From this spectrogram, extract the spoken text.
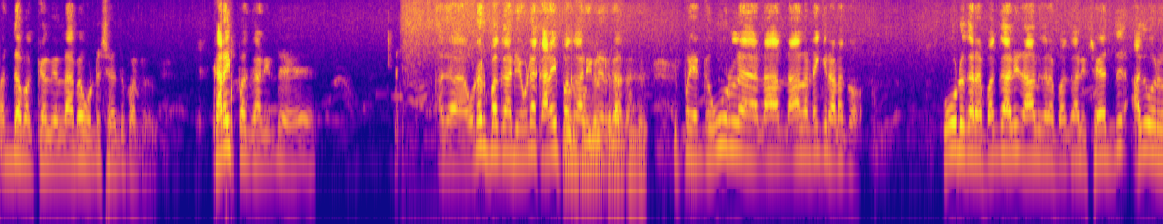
வந்த மக்கள் எல்லாமே ஒன்று சேர்ந்து பண்ணுறது கரை பங்காளின்னு அதை உடல் பங்காளியை விட கரை பங்காளின்னு இருக்காங்க. இப்போ எங்கள் ஊரில் நாலு நாலன்னைக்கு நடக்கும். மூணுகர பங்காளி நாலுகர பங்காளி சேர்ந்து அது ஒரு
